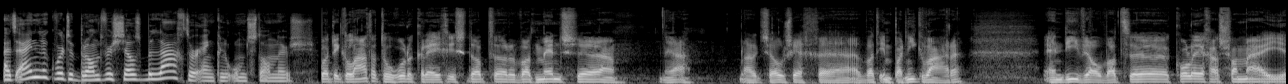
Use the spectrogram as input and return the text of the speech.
Uiteindelijk wordt de brandweer zelfs belaagd door enkele omstanders. Wat ik later te horen kreeg is dat er wat mensen, uh, ja, laat ik zo zeggen, uh, wat in paniek waren. En die wel wat uh, collega's van mij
